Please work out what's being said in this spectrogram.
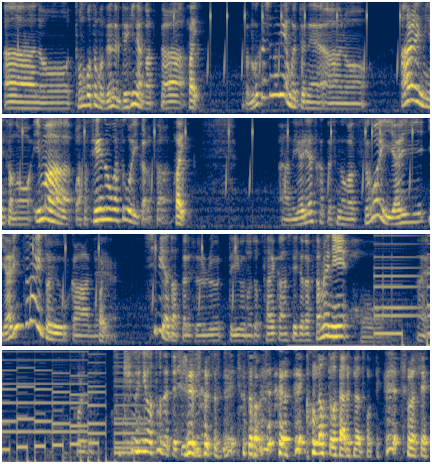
あの、トンボさんも全然できなかった、やっはい。ぱ昔のゲームってね、あの、ある意味その、今はさ、性能がすごいいいからさ、はい。あの、やりやすかったりするのが、すごいやり、やりづらいというかね、はいシビアだったりするっていうのをちょっと体感していただくために、ははい。これです。急に音出て。そうそう。ちょっと、こんな音が鳴るんだと思って。すいません。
